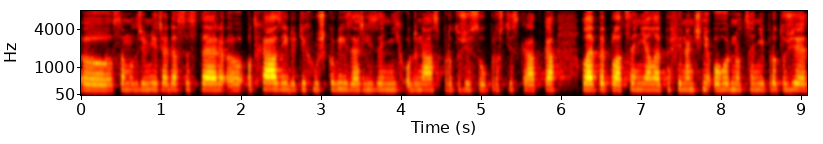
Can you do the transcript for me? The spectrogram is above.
Eh, samozřejmě řada sester eh, odchází do těch lůžkových zařízeních od nás, protože jsou prostě zkrátka lépe placení a lépe finančně ohodnoceni, protože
